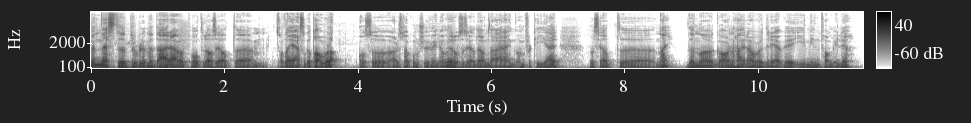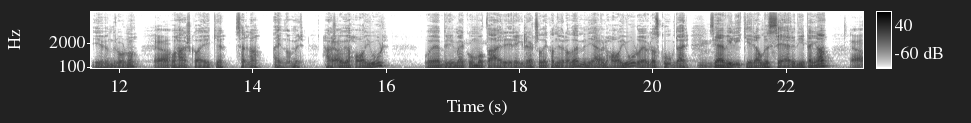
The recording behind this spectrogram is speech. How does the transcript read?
Men neste problemet der er jo på en måte, la oss si at, eh, at det er jeg som skal ta over da. Og så er det snakk om 7 millioner, og så sier jeg at ja, det er eiendom for 10 her. Og så sier jeg at uh, nei, denne gården her har vært drevet i min familie i 100 år nå. Ja, Og her skal jeg ikke selge eiendommer. Her skal Ja. vi ha jord. Og jeg bryr meg ikke om at det er regulert, så jeg kan gjøre det, men jeg vil ha jord, og jeg vil ha skog der. Mm. Så jeg vil ikke realisere de penga. ja,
